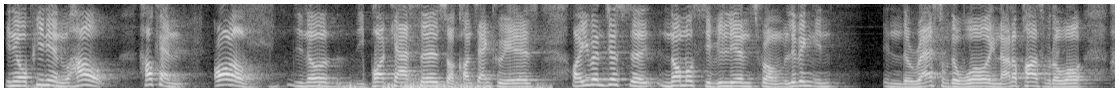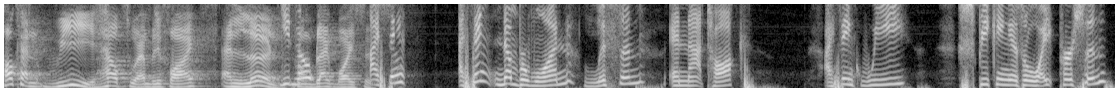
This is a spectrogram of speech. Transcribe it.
In your opinion, how, how can all of you know the podcasters or content creators, or even just uh, normal civilians from living in in the rest of the world, in other parts of the world, how can we help to amplify and learn You from know, Black voices? I think I think number one, listen and not talk. I think we, speaking as a white person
